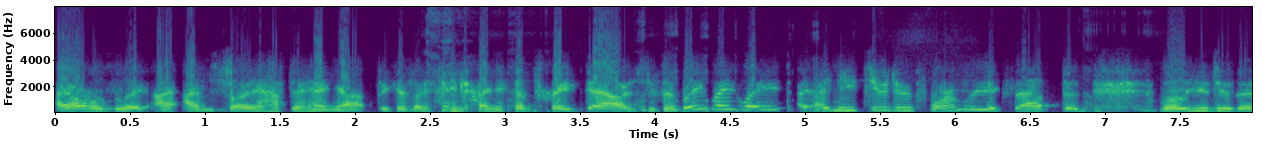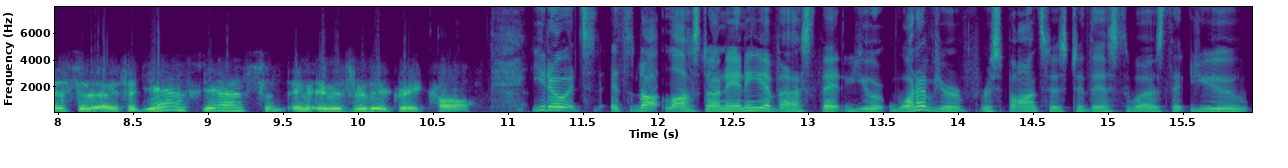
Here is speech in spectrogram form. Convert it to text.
I almost like I, I'm sorry I have to hang up because I think I'm gonna break down. She said, "Wait, wait, wait! I, I need you to formally accept." And will you do this? And I said, "Yes, yes." And it, it was really a great call. You know, it's it's not lost on any of us that you one of your responses to this was that you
